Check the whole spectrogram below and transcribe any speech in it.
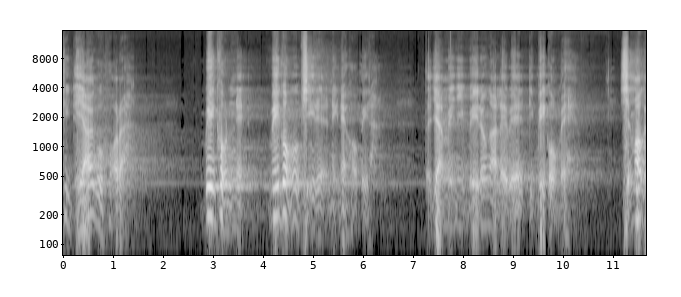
ဒီတရားကိုဟောတာဘေခုနဲ့ဘေခုကိုဖြည့်တဲ့အနေနဲ့ဟောပေးတာတရားမင်းကြီးမေးတော့ကလည်းပဲဒီမေကုံပဲ ရှင်မောက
